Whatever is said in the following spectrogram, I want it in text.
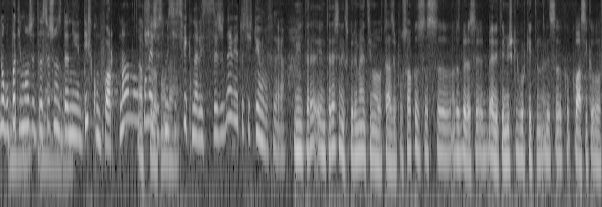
много пъти може да всъщност да ни е дискомфортна, но Абсолютно, понеже сме да. си свикнали с ежедневието, си стоим в нея. Интересен експеримент има в тази посока с, разбира се, белите мишки, горките, нали, са класика в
